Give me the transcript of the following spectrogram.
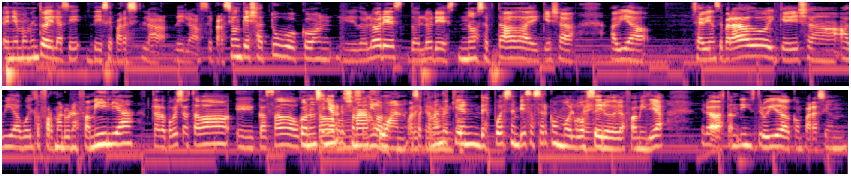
en el momento de la, se- de separación, la, de la separación que ella tuvo con eh, Dolores, Dolores no aceptaba de que ella había se habían separado y que ella había vuelto a formar una familia Claro, porque ella estaba eh, casada o con un señor que se llamaba Juan, este exactamente quien después empieza a ser como el vocero de la familia. Era bastante instruido a comparación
